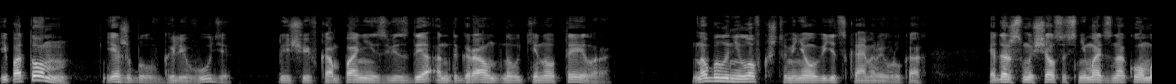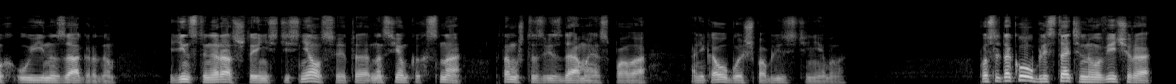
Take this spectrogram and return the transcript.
И потом, я же был в Голливуде, да еще и в компании звезды андеграундного кино Тейлора. Но было неловко, что меня увидят с камерой в руках. Я даже смущался снимать знакомых у Ины за городом. Единственный раз, что я не стеснялся, это на съемках сна, потому что звезда моя спала, а никого больше поблизости не было. После такого блистательного вечера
